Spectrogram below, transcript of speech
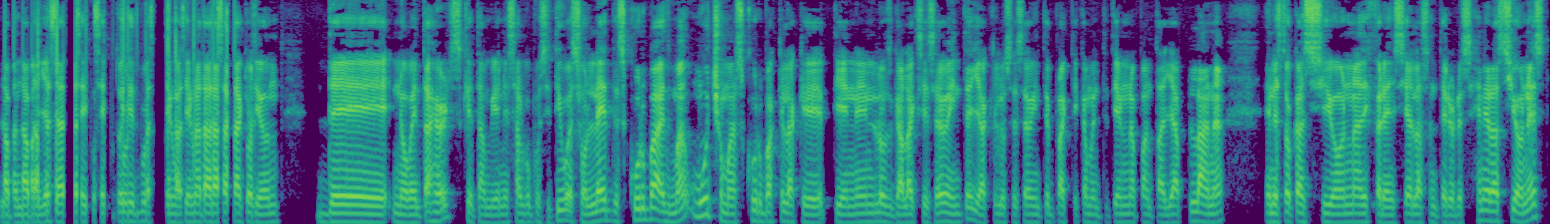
la pantalla 6.7 tiene una tasa de actualización de 90 Hz, que también es algo positivo. Es OLED, es curva, es mucho más curva que la que tienen los Galaxy S20, ya que los S20 prácticamente tienen una pantalla plana en esta ocasión, a diferencia de las anteriores generaciones.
